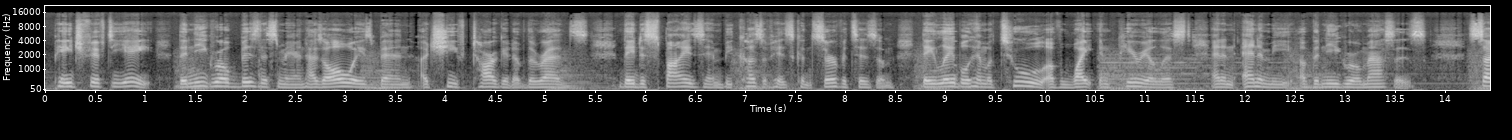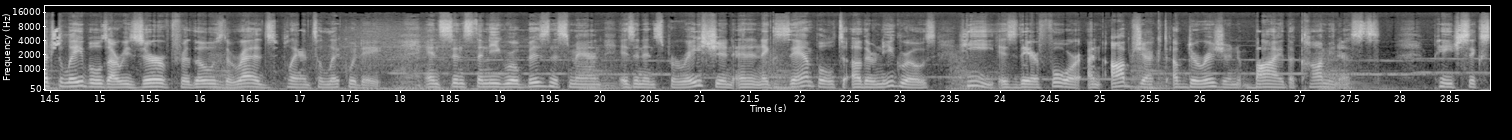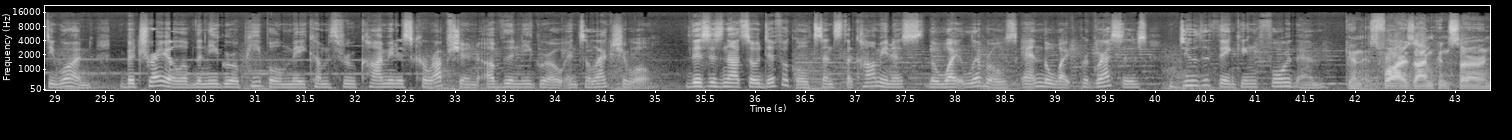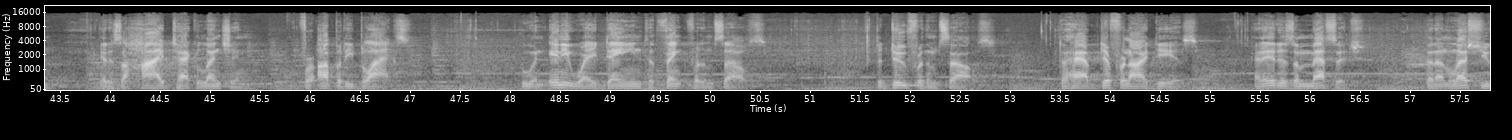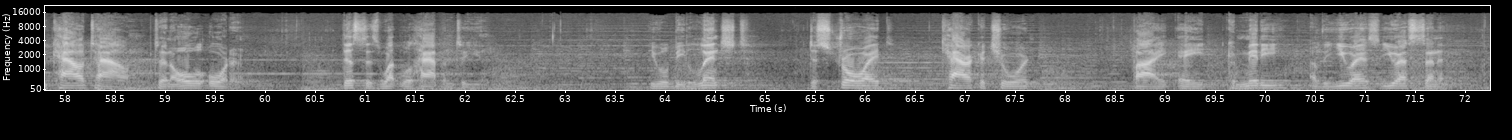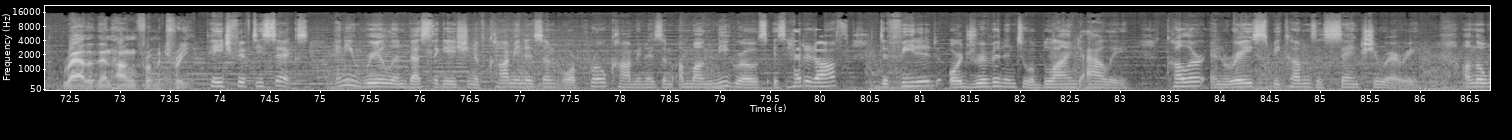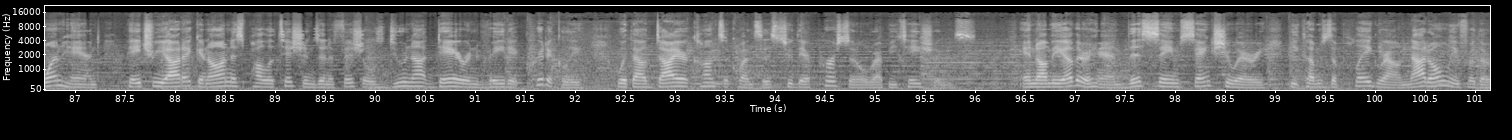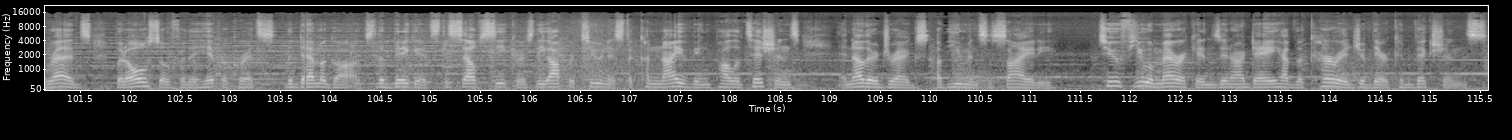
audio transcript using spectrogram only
Page 58, the Negro businessman has always been a chief target of the Reds. They despise him because of his conservatism. They label him a tool of white imperialists and an enemy of the Negro masses. Such labels are reserved for those the Reds plan to liquidate. And since the Negro businessman is an inspiration and an example to other Negroes, he is therefore an object of derision by the communists page 61, betrayal of the Negro people may come through communist corruption of the Negro intellectual. This is not so difficult since the communists, the white liberals, and the white progressives do the thinking for them. And as far as I'm concerned, it is a high-tech lynching for uppity blacks who in any way deign to think for themselves, to do for themselves, to have different ideas. And it is a message that unless you kowtow to an old order, this is what will happen to you. You will be lynched, destroyed, caricatured by a committee of the U.S. U.S. Senate rather than hung from a tree. Page 56. Any real investigation of communism or pro-communism among Negroes is headed off, defeated, or driven into a blind alley. Color and race becomes a sanctuary. On the one hand, patriotic and honest politicians and officials do not dare invade it critically without dire consequences to their personal reputations. And on the other hand, this same sanctuary becomes the playground not only for the Reds, but also for the hypocrites, the demagogues, the bigots, the self-seekers, the opportunists, the conniving politicians, and other dregs of human society. Too few Americans in our day have the courage of their convictions.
